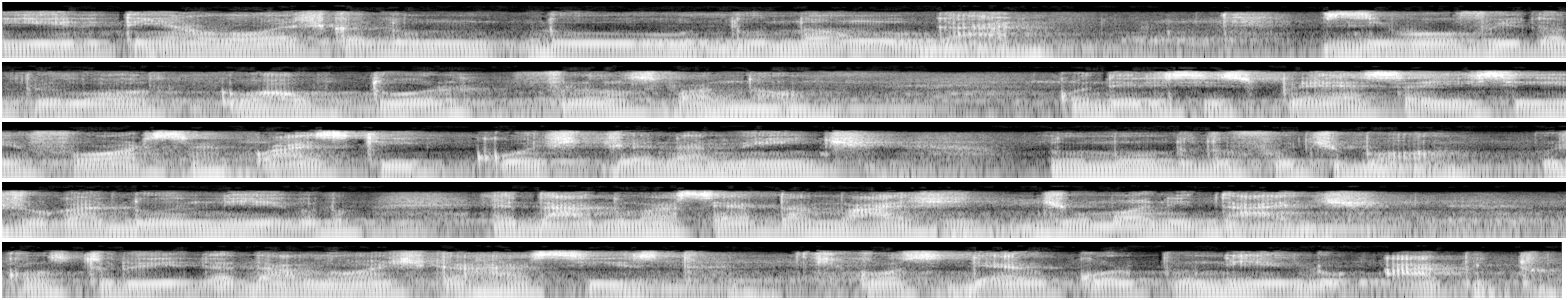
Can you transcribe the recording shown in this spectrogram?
e ele tem a lógica do, do, do não lugar, desenvolvida pelo autor Franz Fanon, quando ele se expressa e se reforça quase que cotidianamente no mundo do futebol. O jogador negro é dado uma certa margem de humanidade, construída da lógica racista, que considera o corpo negro apto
